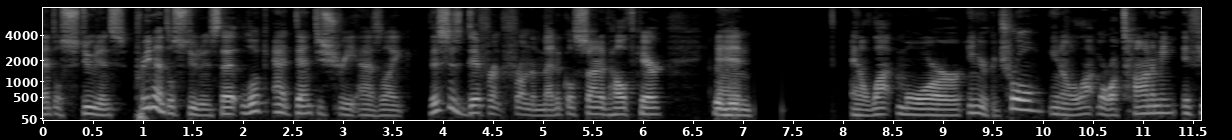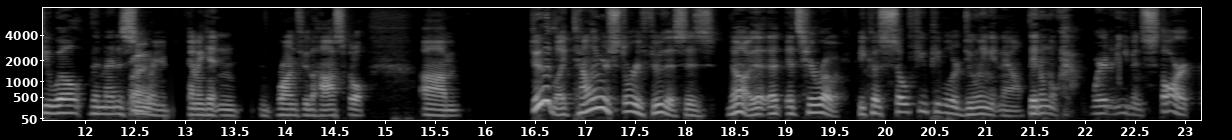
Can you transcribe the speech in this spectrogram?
dental students, pre-dental students that look at dentistry as like this is different from the medical side of healthcare Mhm. and and a lot more in your control, you know, a lot more autonomy, if you will, than medicine, Right. where you're kind of getting run through the hospital. Um, dude, like telling your story through this is no, it, it- it's heroic because so few people are doing it now. They don't know how, where to even start.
